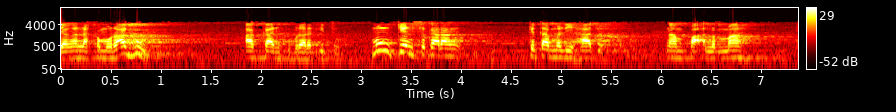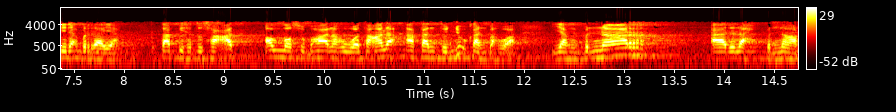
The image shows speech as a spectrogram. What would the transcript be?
Janganlah kamu ragu akan kebenaran itu. Mungkin sekarang kita melihat nampak lemah, tidak berdaya. Tapi satu saat Allah Subhanahu wa taala akan tunjukkan bahwa yang benar adalah benar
